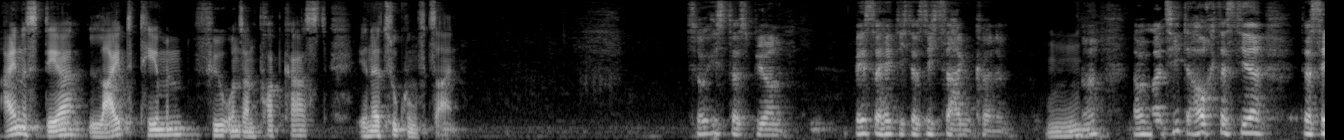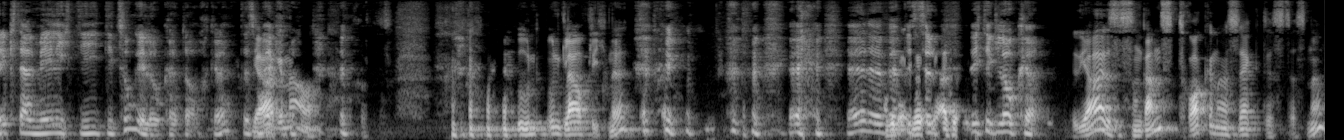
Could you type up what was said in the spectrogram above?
eines der Leitthemen für unseren Podcast in der Zukunft sein. So ist das, Björn. Besser hätte ich das nicht sagen können. Mhm. Ja, aber man sieht auch, dass dir der Sekt allmählich die, die Zunge lockert auch, gell? Das ja, genau. Un unglaublich, ne? ja, der wird also, also, richtig locker. ja, das ist ein ganz trockener Sekt, ist das, ne?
